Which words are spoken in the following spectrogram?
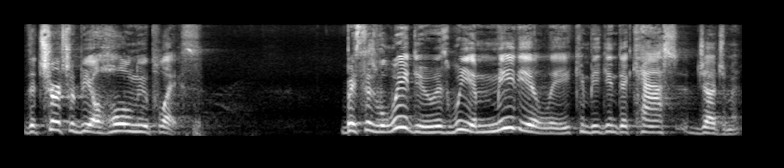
the church would be a whole new place. But he says what we do is we immediately can begin to cast judgment.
